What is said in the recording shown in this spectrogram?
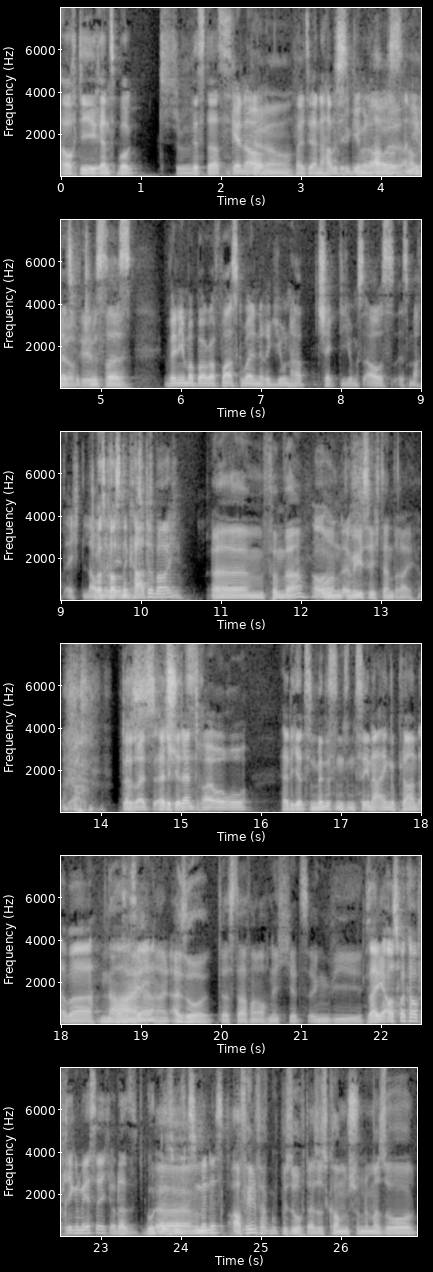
Auch die Rendsburg Twisters. Genau. Genau. Falls ihr eine habt. Grüße gehen raus an die Rendsburg Twisters. Wenn ihr mal Bock auf Basketball in der Region habt, checkt die Jungs aus. Es macht echt Laune. Was kostet eine Karte bei zuzugucken. Ähm, Fünfer Oh, und ermäßigt dann drei. Das also als, hätte als ich jetzt- Student 3 Euro. Hätte ich jetzt mindestens einen Zehner eingeplant, aber das Nein, ist ja, nein, nein. Also, das darf man auch nicht jetzt irgendwie. Seid ihr ausverkauft regelmäßig oder gut besucht Ähm, zumindest? Auf jeden Fall gut besucht. Also, es kommen schon immer so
